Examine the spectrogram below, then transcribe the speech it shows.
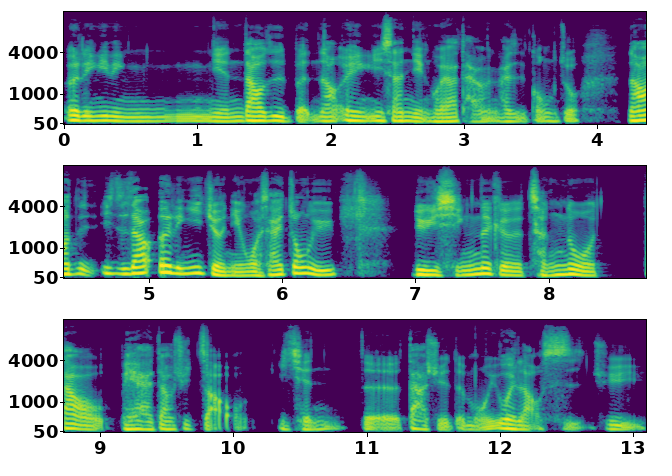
二零一零年到日本，然后二零一三年回到台湾开始工作，然后一直到二零一九年，我才终于履行那个承诺。到北海道去找以前的大学的某一位老师去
